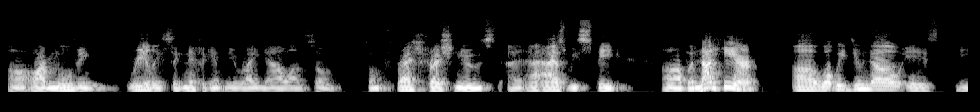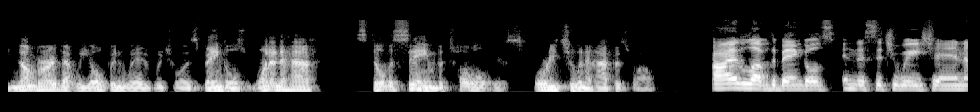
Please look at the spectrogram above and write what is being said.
uh, are moving really significantly right now on some some fresh, fresh news uh, as we speak. Uh, but not here. Uh, what we do know is the number that we opened with, which was Bengals one and a half, still the same. The total is 42 and a half as well. I love the Bengals in this situation.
